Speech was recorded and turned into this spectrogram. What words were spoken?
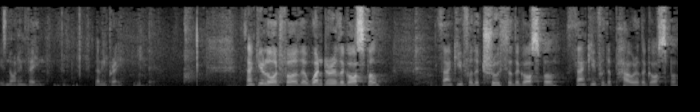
is not in vain. Let me pray. Thank you, Lord, for the wonder of the gospel. Thank you for the truth of the gospel. Thank you for the power of the gospel.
